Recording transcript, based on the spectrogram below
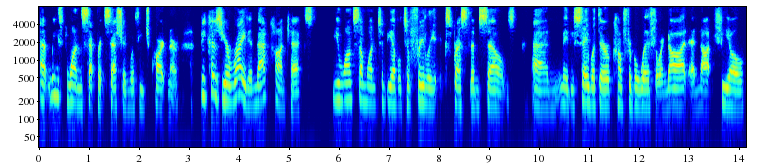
at least one separate session with each partner because you're right in that context you want someone to be able to freely express themselves and maybe say what they're comfortable with or not and not feel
